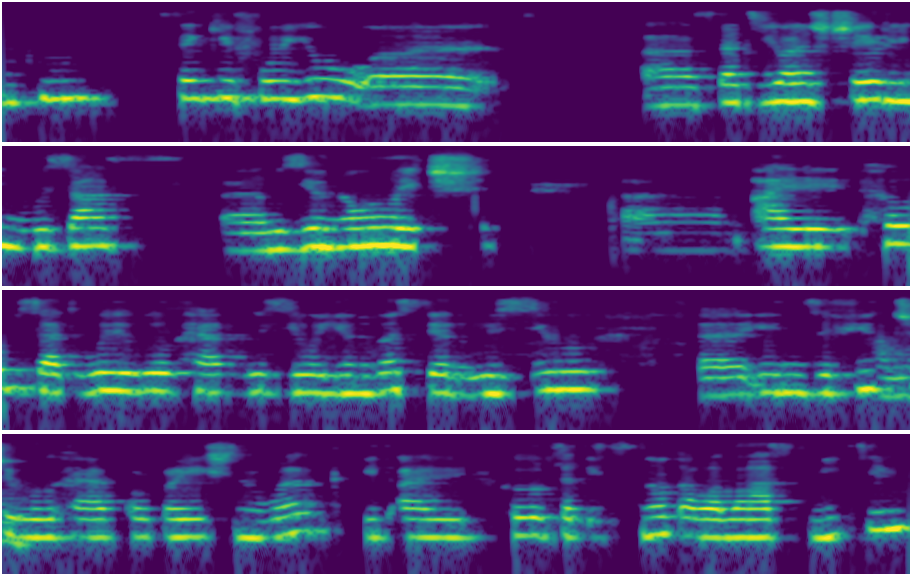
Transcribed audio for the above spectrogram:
Mhm. Thank you for you uh, uh, that you are sharing with us uh, with your knowledge um, I hope that we will have with your university and with you uh, in the future we'll have cooperation work. It, I hope that it's not our last meeting.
